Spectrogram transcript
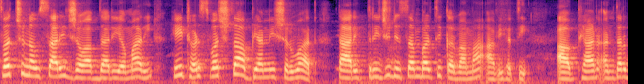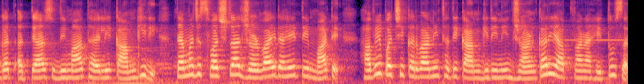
સ્વચ્છ નવસારી જવાબદારી અમારી હેઠળ સ્વચ્છતા અભિયાનની શરૂઆત તારીખ ત્રીજી ડિસેમ્બરથી કરવામાં આવી હતી. આ અભિયાન અંતર્ગત અત્યાર સુધીમાં થયેલી કામગીરી તેમજ સ્વચ્છતા જળવાઈ રહે તે માટે હવે પછી કરવાની થતી કામગીરીની જાણકારી આપવાના હેતુસર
